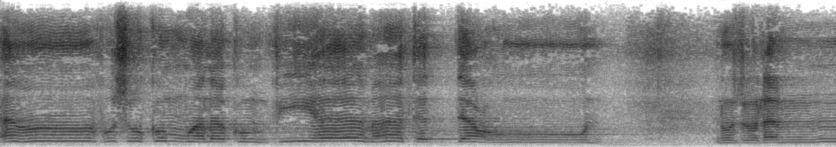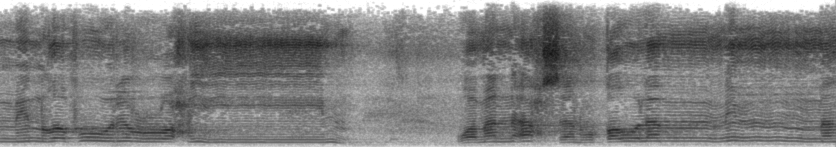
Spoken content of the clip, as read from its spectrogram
أنفسكم ولكم فيها ما تدعون نزلا من غفور رحيم ومن أحسن قولا ممن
